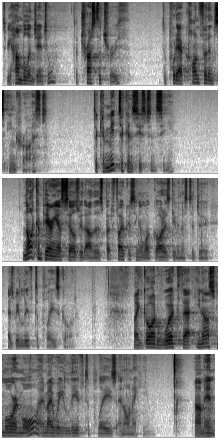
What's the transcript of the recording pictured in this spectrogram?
To be humble and gentle, to trust the truth, to put our confidence in Christ, to commit to consistency, not comparing ourselves with others, but focusing on what God has given us to do as we live to please God. May God work that in us more and more, and may we live to please and honour Him. Amen.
